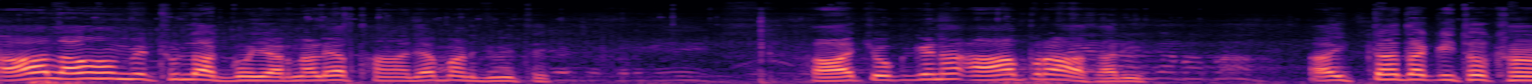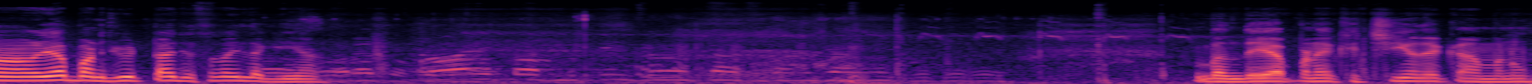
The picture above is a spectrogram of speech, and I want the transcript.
ਆਹ ਲਾਓ ਮਿੱਠੂ ਲਾਗੋ ਯਾਰ ਨਾਲੇ ਆ ਥਾਂ ਜਾ ਬਣ ਜੂ ਇੱਥੇ। ਆ ਚੁੱਕ ਕੇ ਨਾ ਆਹ ਭਰਾ ਸਾਰੀ। ਆ ਇੱਟਾਂ ਤੱਕ ਇਥੋਂ ਖਾਂ ਜਾਂ ਬਣ ਜੂ ਇੱਟਾਂ ਜਿੱਥੋਂ ਤਾਈਂ ਲੱਗੀਆਂ। ਬੰਦੇ ਆਪਣੇ ਖਿੱਚੀ ਦੇ ਕੰਮ ਨੂੰ।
